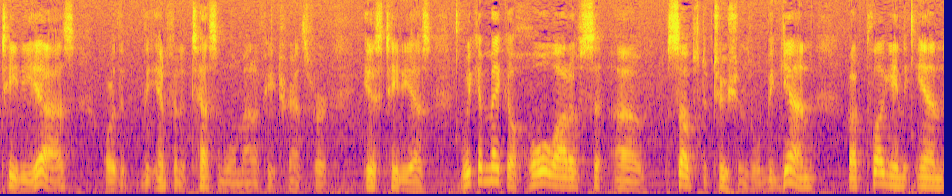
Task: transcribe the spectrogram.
TDS, or the, the infinitesimal amount of heat transfer is TDS, we can make a whole lot of uh, substitutions. We'll begin by plugging in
